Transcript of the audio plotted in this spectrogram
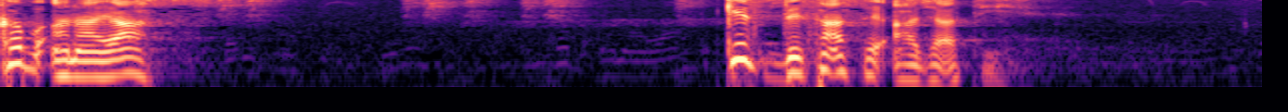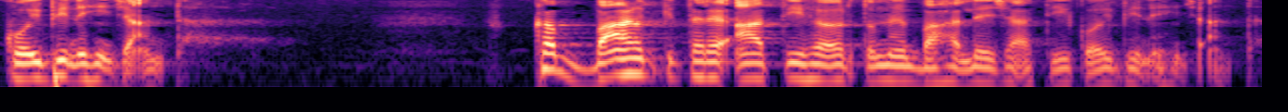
कब अनायास किस दिशा से आ जाती है, कोई भी नहीं जानता। कब बाढ़ की तरह आती है और तुम्हें बाहर ले जाती है, कोई भी नहीं जानता।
